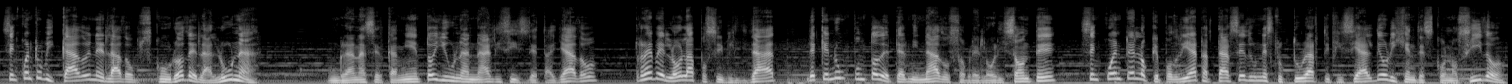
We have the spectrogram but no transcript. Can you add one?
se encuentra ubicado en el lado oscuro de la Luna. Un gran acercamiento y un análisis detallado reveló la posibilidad de que en un punto determinado sobre el horizonte se encuentre lo que podría tratarse de una estructura artificial de origen desconocido.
